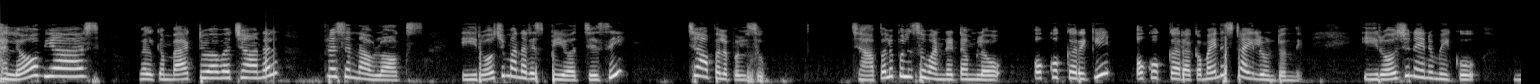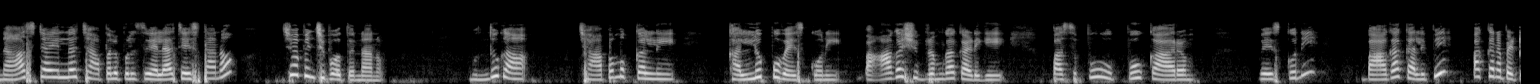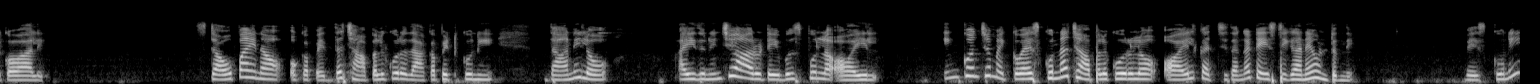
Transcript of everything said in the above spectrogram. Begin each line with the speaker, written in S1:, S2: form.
S1: Hello viewers welcome back to our channel Prasanna vlogs ఈరోజు మన recipe వచ్చేసి చేపల పులుసు. చేపల పులుసు వండటంలో ఒక్కొక్కరికి ఒక్కొక్క రకమైన స్టైల్ ఉంటుంది. ఈరోజు నేను మీకు నా స్టైల్లో చేపల పులుసు ఎలా చేస్తానో చూపించిపోతున్నాను ముందుగా చేప ముక్కల్ని కల్లుప్పు వేసుకొని బాగా శుభ్రంగా కడిగి పసుపు ఉప్పు కారం వేసుకొని బాగా కలిపి పక్కన పెట్టుకోవాలి. స్టవ్ పైన ఒక పెద్ద చేపల కూర దాకా పెట్టుకుని దానిలో ఐదు నుంచి ఆరు టేబుల్ స్పూన్ల ఆయిల్ ఇంకొంచెం ఎక్కువ వేసుకున్న చేపల కూరలో ఆయిల్ ఖచ్చితంగా టేస్టీగానే ఉంటుంది. వేసుకుని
